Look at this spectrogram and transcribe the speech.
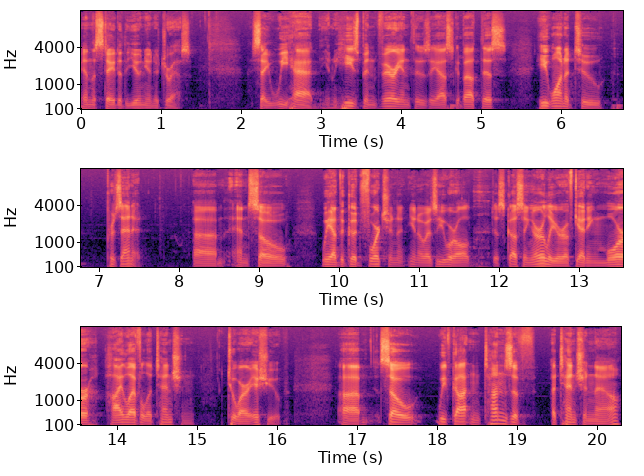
in the State of the Union address. I say we had, you know, he's been very enthusiastic about this. He wanted to present it. Um, and so we had the good fortune, you know, as you were all discussing earlier, of getting more high level attention to our issue. Um, so we've gotten tons of attention now,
